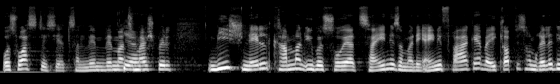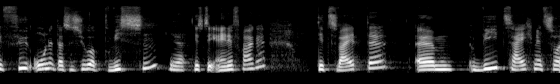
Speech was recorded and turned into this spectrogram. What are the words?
was heißt das jetzt? Wenn, wenn man ja. zum Beispiel, wie schnell kann man übersäuert sein, ist einmal die eine Frage, weil ich glaube, das haben relativ viel, ohne dass sie es überhaupt wissen, ja. ist die eine Frage. Die zweite, ähm, wie zeichnet so,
